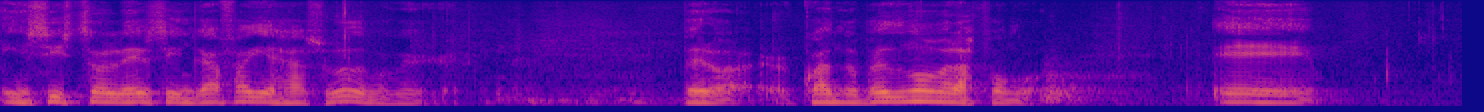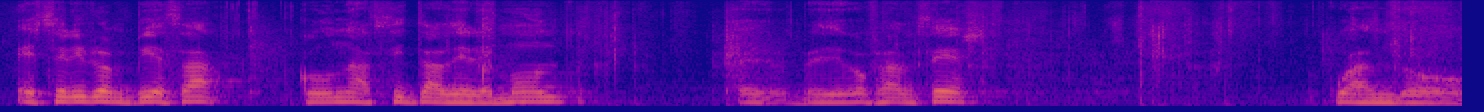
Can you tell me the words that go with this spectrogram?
Insisto leer sin gafas y es absurdo, porque... Pero cuando pero no me las pongo. Eh, este libro empieza con una cita de Le Monde, el periódico francés, cuando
